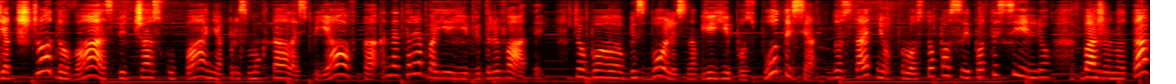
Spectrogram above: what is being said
Якщо до вас під час купання присмокталась п'явка, не треба її відривати. Щоб е, безболісно її позбутися, достатньо просто посипати сіллю. Бажано так,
